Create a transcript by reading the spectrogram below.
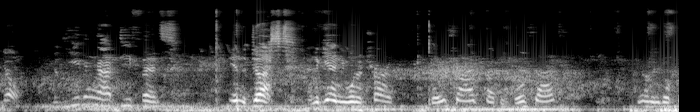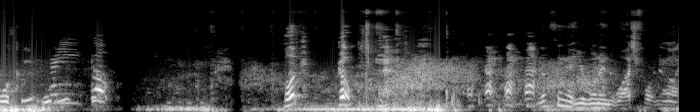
you go. You're leaving that defense in the dust. And again, you want to try both sides, practice both sides. I'm going to go full speed. Ready. Look, go. Another thing that you're wanting to watch for now,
